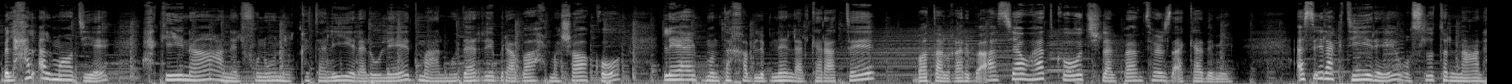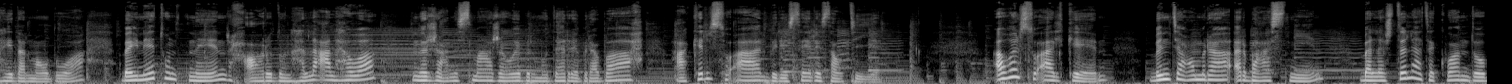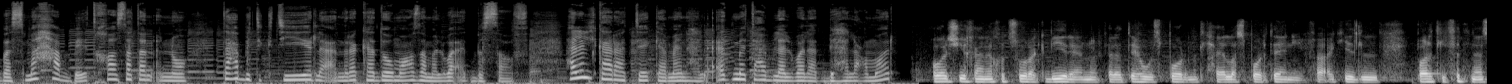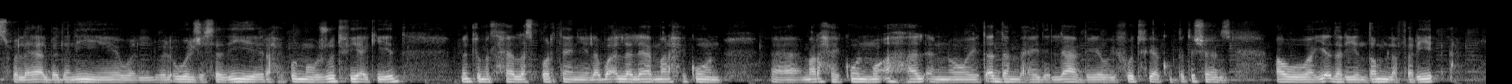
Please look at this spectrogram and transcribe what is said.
بالحلقة الماضية حكينا عن الفنون القتالية للولاد مع المدرب رباح مشاكو لاعب منتخب لبنان للكاراتيه بطل غرب آسيا و head coach لل Panthers Academy. أسئلة كتيرة وصلت لنا عن هيدا الموضوع. بيناتهم اثنين رح أعرضهم هلأ على الهوا. ونرجع نسمع جواب المدرب رباح على كل سؤال برسالة صوتية. أول سؤال كان بنتي عمرها أربع سنين بلشت لها تايكواندو بس ما حبت خاصة إنه تعبت كتير لأن ركضوا معظم الوقت بالصف. هل الكاراتيه كمان هالقد متعب للولد بهالعمر؟ أول شيء خلينا ناخذ صورة كبيرة إنه الكاراتيه هو sport مثل حيلا sport تاني. فأكيد part ال fitness واللياقه البدنية والقوة الجسدية رح يكون موجود فيه أكيد مثله مثل حيلا sport تاني. لو بقى لاعب ما رح يكون ما رح يكون مؤهل إنه يتقدم بهيدي اللعبة ويفوت فيها competitions أو يقدر ينضم لفريق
